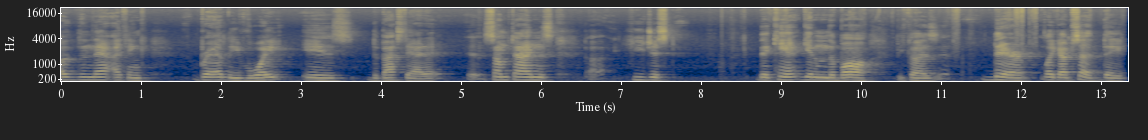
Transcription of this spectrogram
Other than that, I think Bradley Voigt is the best at it. Sometimes uh, he just they can't get him the ball because they're like I've said they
